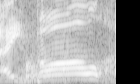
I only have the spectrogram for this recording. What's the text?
Eight ball.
